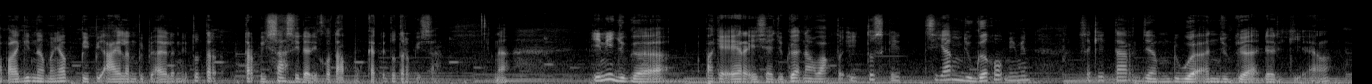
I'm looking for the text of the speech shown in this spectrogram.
Apalagi namanya Pipi Island. Pipi Island itu ter, terpisah sih dari kota Phuket itu terpisah. Nah ini juga pakai Air Asia juga. Nah waktu itu siang juga kok Mimin sekitar jam 2an juga dari KL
